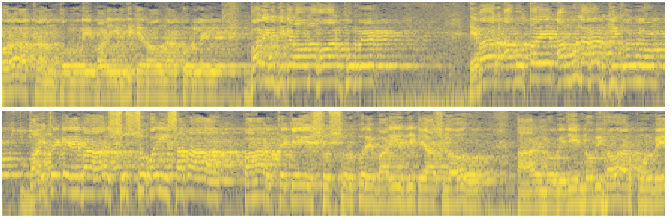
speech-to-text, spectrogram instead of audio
ভরাক্রান্ত মনে বাড়ির দিকে রওনা করলেন। বাড়ির দিকে রওনা হওয়ার পূর্বে এবার আবু তালেব আবু লাহাব কি করল? বাড়ি থেকে এবার শস্য ওই সাপা পাহাড় থেকে শস্যর করে বাড়ির দিকে আসলো। আর নবীজি নবী হওয়ার পূর্বে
